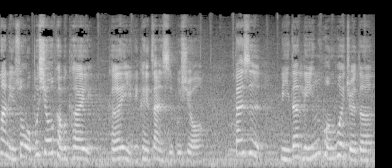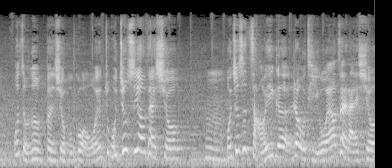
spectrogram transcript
那你说我不修可不可以？可以，你可以暂时不修。嗯、但是你的灵魂会觉得我怎么那么笨，修不过我，我就是要再修。嗯，我就是找一个肉体，我要再来修。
